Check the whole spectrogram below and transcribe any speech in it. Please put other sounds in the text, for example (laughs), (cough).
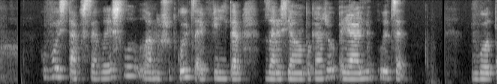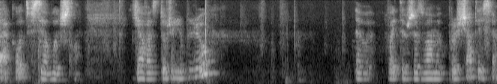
Ось так все вийшло. Ладно, шуткую, це фільтр. Зараз я вам покажу реальне лице. Вот так от все вийшло. Я вас дуже люблю. Давайте вже з вами прощатися.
